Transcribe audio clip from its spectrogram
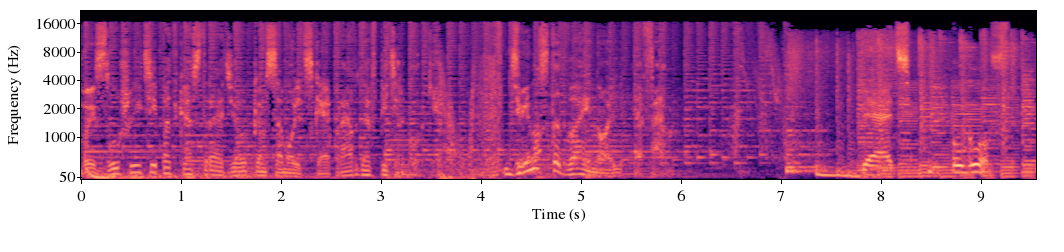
Вы слушаете подкаст радио «Комсомольская правда» в Петербурге. 92.0 FM. «Пять углов».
